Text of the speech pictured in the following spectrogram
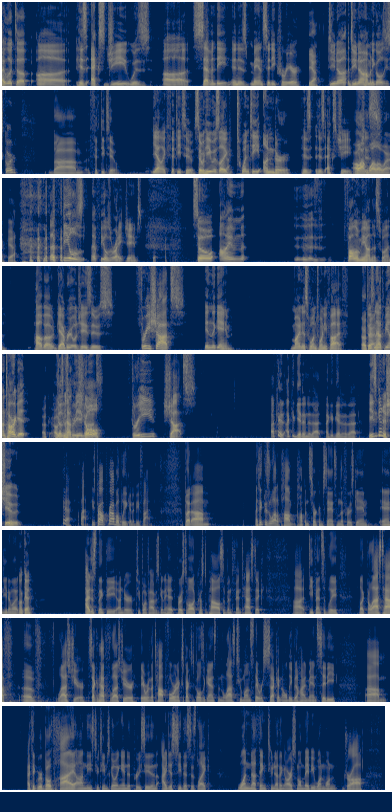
I looked up. Uh, his xG was uh 70 in his Man City career. Yeah, Do you know? Do you know how many goals he scored? um, 52. Yeah, like 52. So he was like Yeah. 20 under his his xG. Oh, I'm is- well aware. Yeah, that feels that feels right, James. So I'm uh, follow me on this one. How about Gabriel Jesus? Three shots in the game, minus one twenty five. okay. Doesn't have to be on target. okay. Oh, doesn't have to be a goal. Three shots. I could I could get into that. I could get into that. He's gonna shoot. Yeah, come on. He's prob- probably going to be fine. But um, I think there's a lot of pomp, pomp and circumstance in the first game. And you know what? Okay. I just think the under 2.5 is going to hit. First of all, Crystal Palace have been fantastic uh, defensively. Like the last half of last year, second half of last year, they were in the top four in expected goals against. In the last two months, they were second only behind Man City. Um, I think we were both high on these two teams going into preseason. I just see this as like one nothing, two nothing Arsenal, maybe one one draw.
